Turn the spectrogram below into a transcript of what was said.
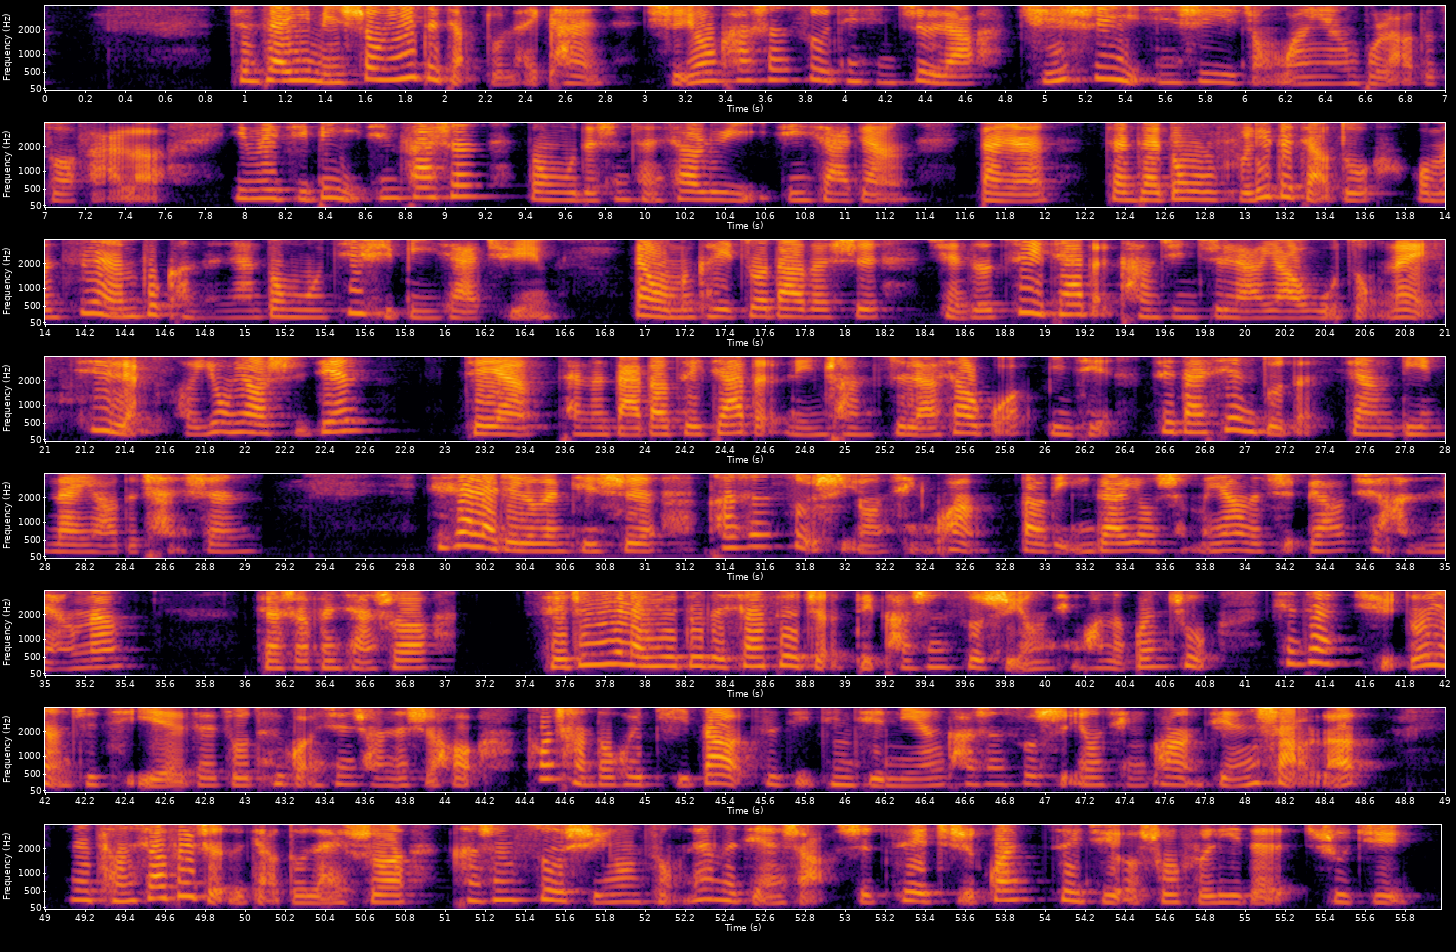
站在一名兽医的角度来看，使用抗生素进行治疗，其实已经是一种亡羊补牢的做法了，因为疾病已经发生，动物的生产效率已经下降。当然。站在动物福利的角度，我们自然不可能让动物继续病下去。但我们可以做到的是，选择最佳的抗菌治疗药物种类、剂量和用药时间，这样才能达到最佳的临床治疗效果，并且最大限度的降低耐药的产生。接下来这个问题是，抗生素使用情况到底应该用什么样的指标去衡量呢？教授分享说。随着越来越多的消费者对抗生素使用情况的关注，现在许多养殖企业在做推广宣传的时候，通常都会提到自己近几年抗生素使用情况减少了。那从消费者的角度来说，抗生素使用总量的减少是最直观、最具有说服力的数据。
